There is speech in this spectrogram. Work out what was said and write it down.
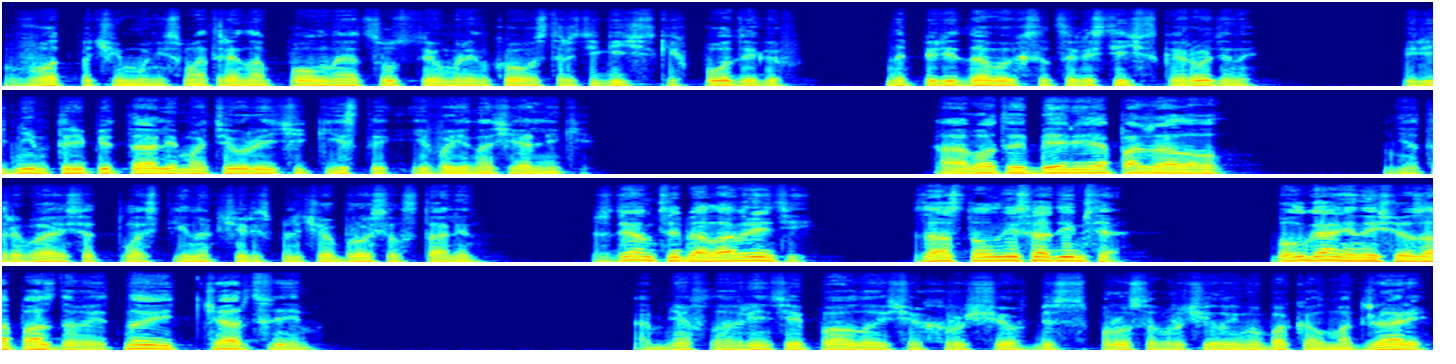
Вот почему, несмотря на полное отсутствие у Маленкова стратегических подвигов на передовых социалистической родины, перед ним трепетали матерые чекисты и военачальники. «А вот и Берия пожаловал!» Не отрываясь от пластинок, через плечо бросил Сталин. «Ждем тебя, Лаврентий! За стол не садимся! Булганин еще запаздывает, ну и черт с ним!» Обняв Лаврентия Павловича, Хрущев без спроса вручил ему бокал Маджари,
